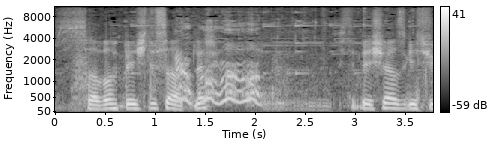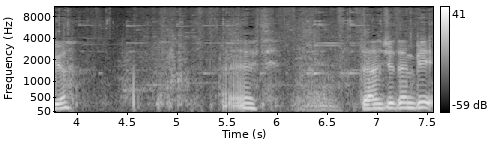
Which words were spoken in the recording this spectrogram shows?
Sabah beşli saatler. İşte beşi az geçiyor. Evet. Daha önceden bir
